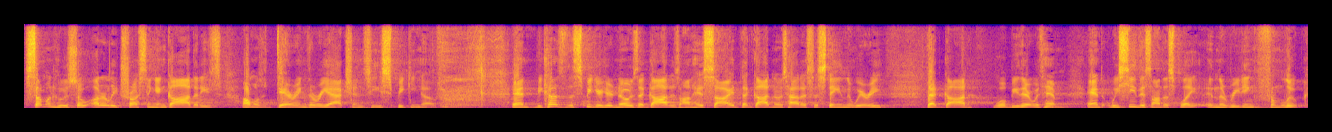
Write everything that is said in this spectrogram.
someone who is so utterly trusting in God that he's almost daring the reactions he's speaking of. And because the speaker here knows that God is on his side, that God knows how to sustain the weary, that God will be there with him. And we see this on display in the reading from Luke.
